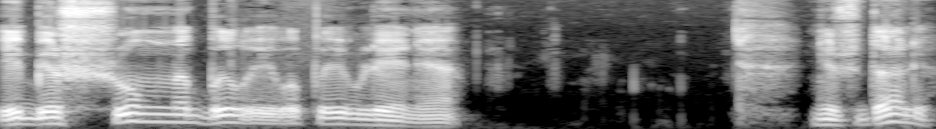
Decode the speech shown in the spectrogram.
и бесшумно было его появление. — Не ждали?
